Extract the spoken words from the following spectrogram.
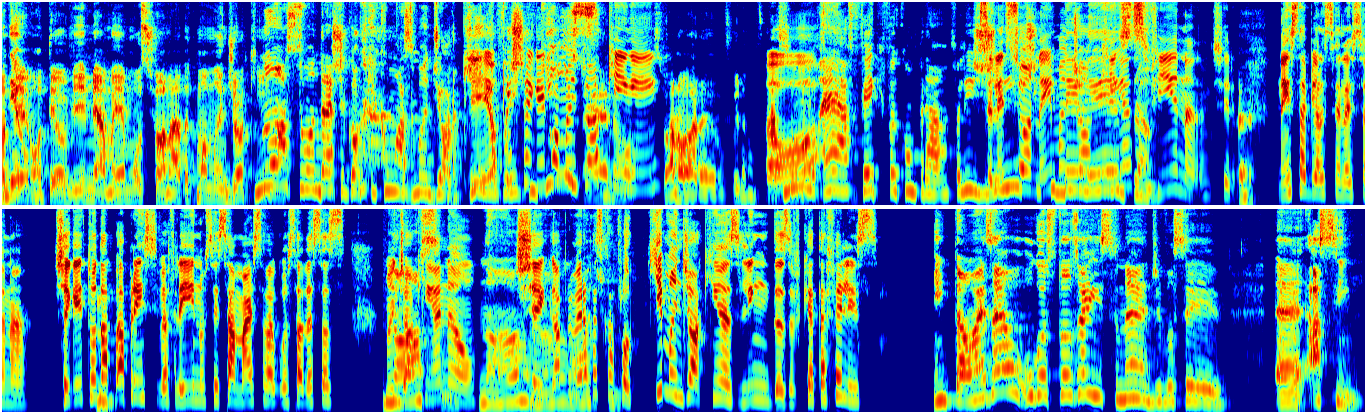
Ontem, ontem, eu vi minha mãe emocionada com uma mandioquinha. Nossa, o André chegou aqui com umas mandioquinhas. eu, que cheguei que com a mandioquinha, é, hein? Só na hora, eu não fui não. Oh. É, a Fê que foi comprar. Eu falei, gente, Selecionei mandioquinhas finas. Mentira, é. nem sabia selecionar. Cheguei toda hum. apreensiva. Falei, não sei se a Márcia vai gostar dessas mandioquinhas, não. Não, Chegou, não, a primeira ótimo. coisa que ela falou, que mandioquinhas lindas. Eu fiquei até feliz. Então, mas é, o gostoso é isso, né? De você... É, assim,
